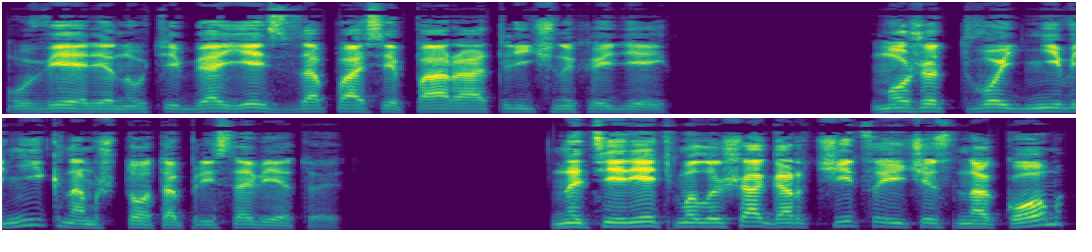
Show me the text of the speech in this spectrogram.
Уверен, у тебя есть в запасе пара отличных идей. Может, твой дневник нам что-то присоветует? Натереть малыша горчицей и чесноком?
